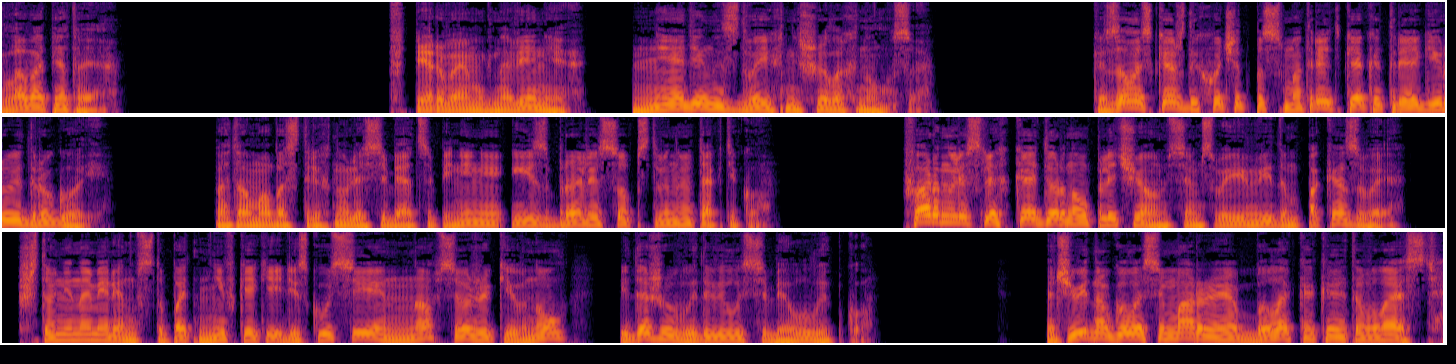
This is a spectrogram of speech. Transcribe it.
Глава пятая. В первое мгновение ни один из двоих не шелохнулся. Казалось, каждый хочет посмотреть, как отреагирует другой. Потом оба стряхнули с себя оцепенение и избрали собственную тактику. Фарнли слегка дернул плечом, всем своим видом показывая, что не намерен вступать ни в какие дискуссии, но все же кивнул и даже выдавил из себя улыбку. Очевидно, в голосе Маррея была какая-то власть.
